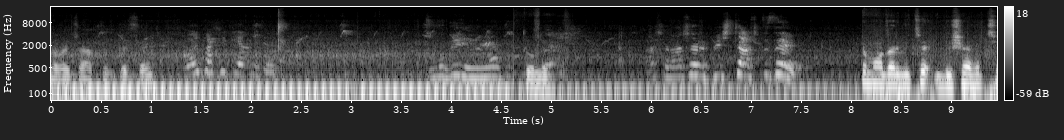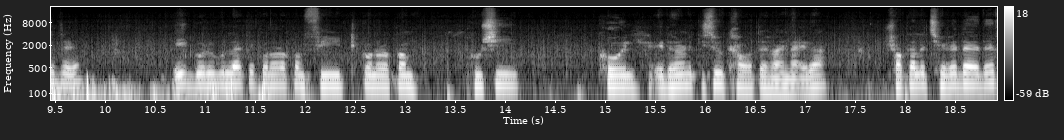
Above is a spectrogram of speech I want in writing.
সবাই চা তুলতেছে। তুলে। মজার বিষয় হচ্ছে যে এই গরুগুলাকে কোনো রকম ফিট কোনো রকম খুশি খৈল এই ধরনের কিছু খাওয়াতে হয় না। এরা সকালে ছেড়ে দেয় এদের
